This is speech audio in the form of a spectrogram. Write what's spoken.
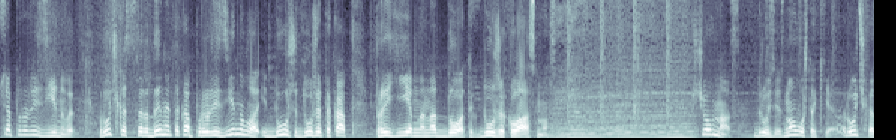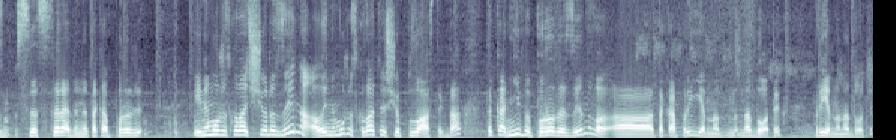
все прорезинове. Ручка з середини така прорезинова і дуже-дуже така приємна на дотик, дуже класно. Що в нас? друзі, знову ж таки, ручка зсередини така прори- і не можу сказати, що резина, але й не можу сказати, що пластик. Да? Така ніби прорезинова, а така приємна на- на дотик. Приємна на дотик.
